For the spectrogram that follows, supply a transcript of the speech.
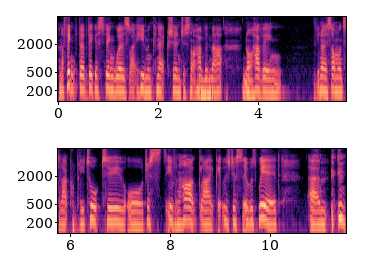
And I think the biggest thing was like human connection, just not having mm. that, mm. not having you know someone to like properly talk to or just even hug like it was just it was weird um,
